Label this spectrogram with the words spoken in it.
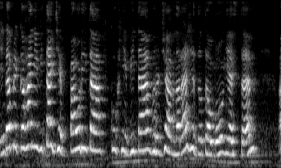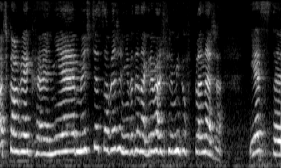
Dzień dobry kochani, witajcie. Paulita w kuchni wita. Wróciłam na razie do domu, jestem. Aczkolwiek e, nie myślcie sobie, że nie będę nagrywać filmików w plenerze. Jest e,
